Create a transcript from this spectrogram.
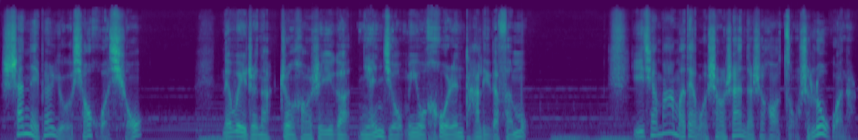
山那边有个小火球，那位置呢正好是一个年久没有后人打理的坟墓。以前妈妈带我上山的时候总是路过那儿，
